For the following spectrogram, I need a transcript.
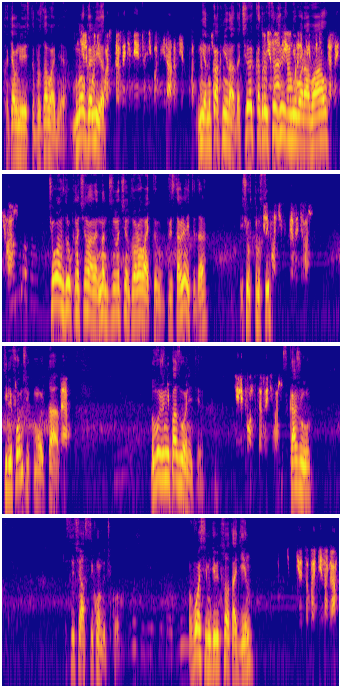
Хотя у него есть образование. Много Телефончик лет. Скажите, мне это не, не надо мне это. Не, ну как не надо? Человек, который Не всю надо, жизнь не воровал, Скажите. Чего он вдруг начинает, начнет воровать, представляете, да? Еще в трусы. Телефончик, скажите ваш. Телефончик мой, так. Да. Ну вы же не позвоните. Телефон скажите ваш. Скажу. Сейчас, секундочку. 8 901 8 901 901, ага.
